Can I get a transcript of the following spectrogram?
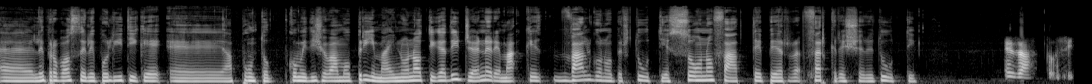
eh, le proposte, le politiche, eh, appunto, come dicevamo prima, in un'ottica di genere, ma che valgono per tutti e sono fatte per far crescere tutti. Esatto, sì.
